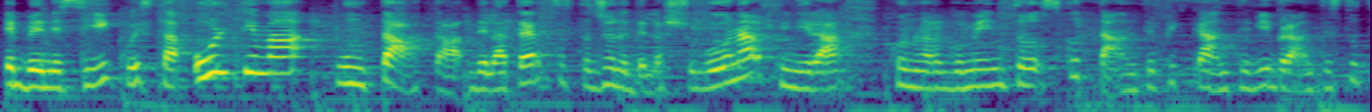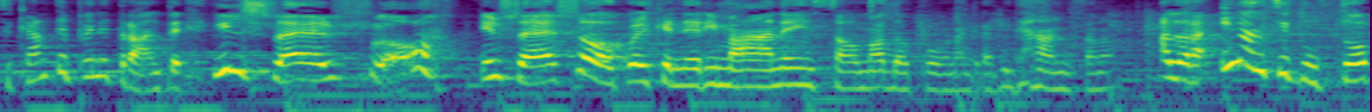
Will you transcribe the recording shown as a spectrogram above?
Ebbene sì, questa ultima puntata della terza stagione dell'asciugona finirà con un argomento scottante, piccante, vibrante, stuzzicante e penetrante. Il sesso! Il sesso o quel che ne rimane, insomma, dopo una gravidanza no? Allora, innanzitutto,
